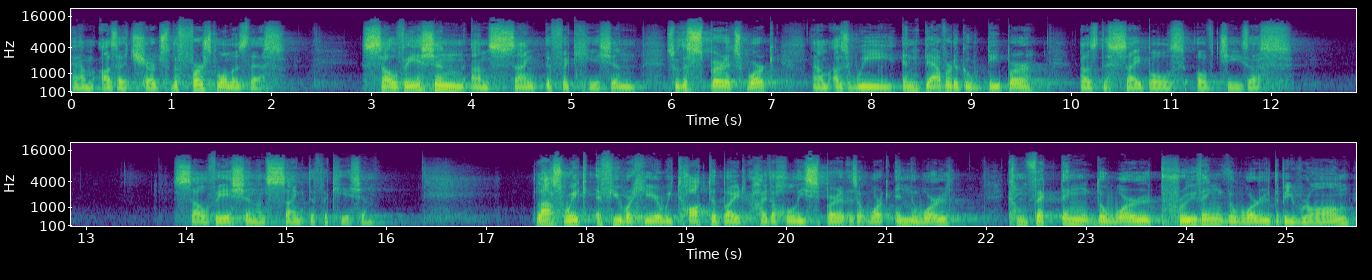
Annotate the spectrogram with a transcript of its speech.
um, as a church. So the first one is this salvation and sanctification. So the Spirit's work um, as we endeavor to go deeper as disciples of Jesus. Salvation and sanctification. Last week, if you were here, we talked about how the Holy Spirit is at work in the world, convicting the world, proving the world to be wrong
